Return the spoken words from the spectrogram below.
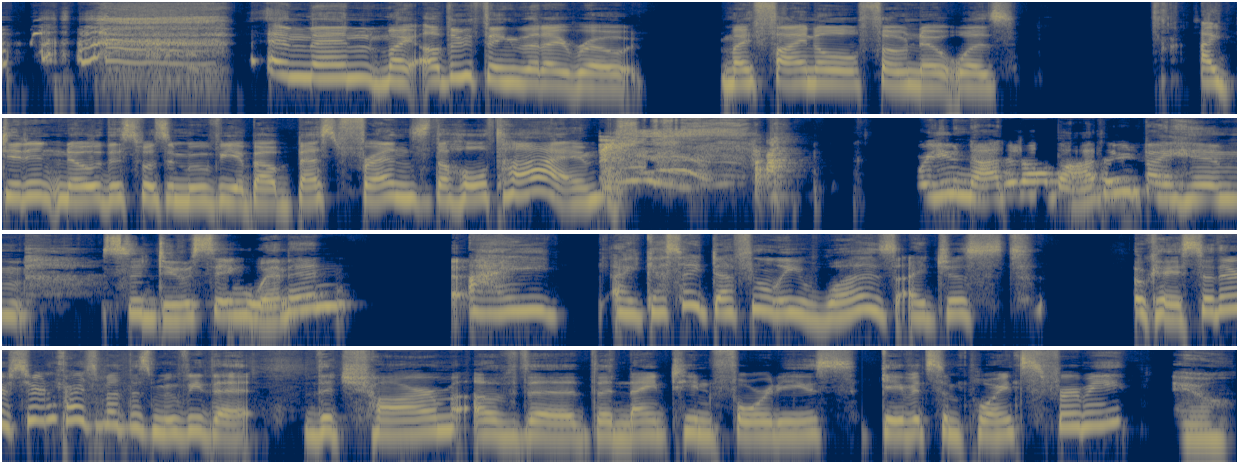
and then my other thing that I wrote, my final phone note was I didn't know this was a movie about best friends the whole time. Were you not at all bothered by him seducing women? I I guess I definitely was. I just Okay, so there are certain parts about this movie that the charm of the the 1940s gave it some points for me. Ew.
